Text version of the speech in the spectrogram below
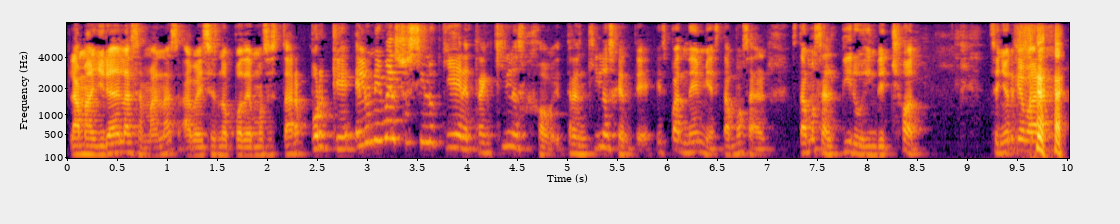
la mayoría de las semanas, a veces no podemos estar porque el universo sí lo quiere. Tranquilos, joven, tranquilos, gente. Es pandemia, estamos al, estamos al tiro, in the shot. Señor Guevara,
